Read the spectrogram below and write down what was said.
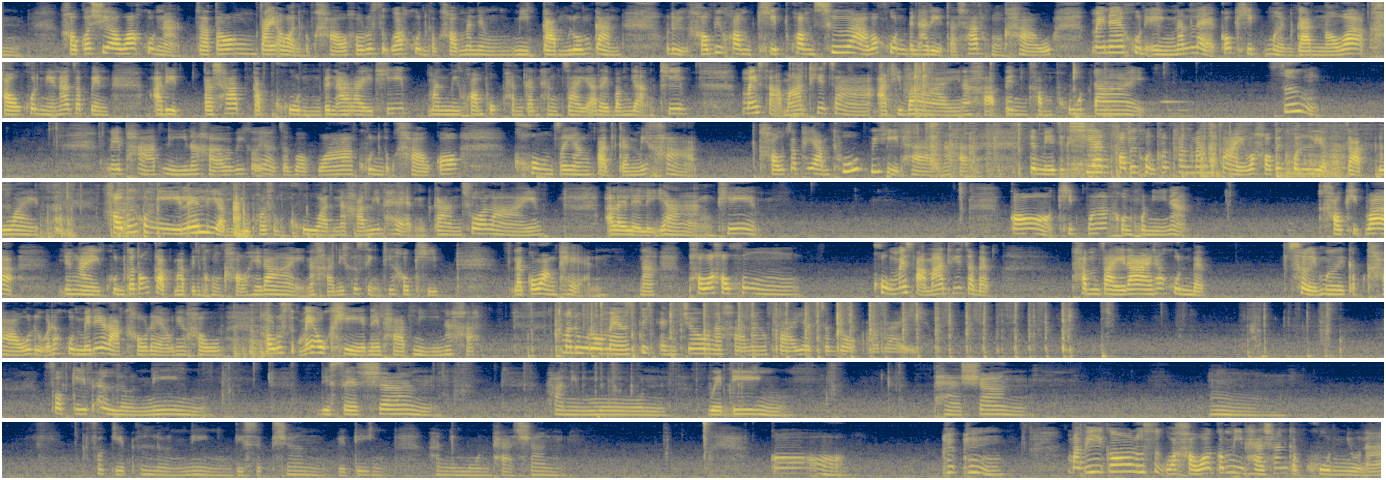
เขาก็เชื่อว่าคุณอะจะต้องใจอ่อนกับเขา เขารู้สึกว่าคุณกับเขามันยังมีกรรมร่วมกัน หรือเขามีความคิดความเชื่อว่าคุณเป็นอดีตชาติของเขา ไม่แน่คุณเองนั่นแหละก็คิดเหมือนกันเนาะว่าเขาคนนี้น่าจะเป็นอดีต ชาติกับคุณเป็นอะไรที่มันมีความผูกพันกันทางใจอะไรบางอย่างที่ไม่สามารถที่จะอธิบายนะคะ เป็นคำพูดได้ ซึ่ง ในพาร์ทนี้นะคะบาบี้ก็อยากจะบอกว่าคุณกับเขาก็คงจะยังตัดกันไม่ขาด เขาจะพยายามทุกวิถีทางนะคะ The Magician เขาเป็นคนค่อนข้างมั่นใจว่าเขาเป็นคนเหลี่ยมจัดด้วย เขาเป็นคนมีเล่ห์เหลี่ยมอยู่พอสมควรนะคะ มีแผนการชั่วร้าย อะไรหลาย ๆ อย่างที่ ก็คิดว่าคนคนนี้เนี่ยเขาคิดว่ายังไงคุณก็ต้องกลับมาเป็นของเขาให้ได้นะคะ นี่คือสิ่งที่เขาคิด แล้วก็วางแผนนะ เพราะว่าเขาคงคงไม่สามารถที่จะแบบทำใจได้ถ้าคุณแบบ เฉยเมยกับเขาหรือว่าถ้าคุณไม่ได้รักเขาแล้วเนี่ยเขาเขารู้สึกไม่โอเคในพาร์ทนี้นะคะ มาดู romantic angel นะคะ นางฟ้าอยากจะบอกอะไร forgive and learning deception honeymoon wedding passion อืม forgive and learning deception wedding honeymoon passion ก็มาบี้ก็รู้สึกว่าเขาอะก็มี passion กับคุณอยู่นะ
